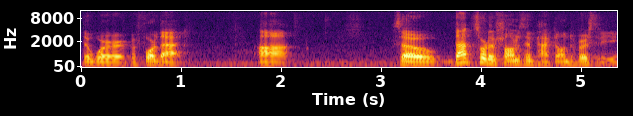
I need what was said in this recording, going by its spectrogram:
there were before that. Uh, so that's sort of Shauna's impact on diversity.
